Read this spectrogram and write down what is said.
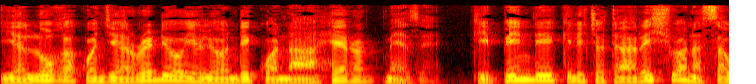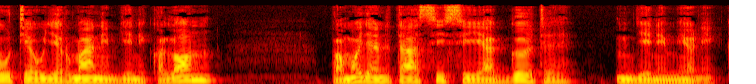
ya lugha kwa njia ya redio yaliyoandikwa na herald meze kipindi kilichotayarishwa na sauti ya ujerumani mjini cologne pamoja na taasisi ya goethe mjini Munich.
